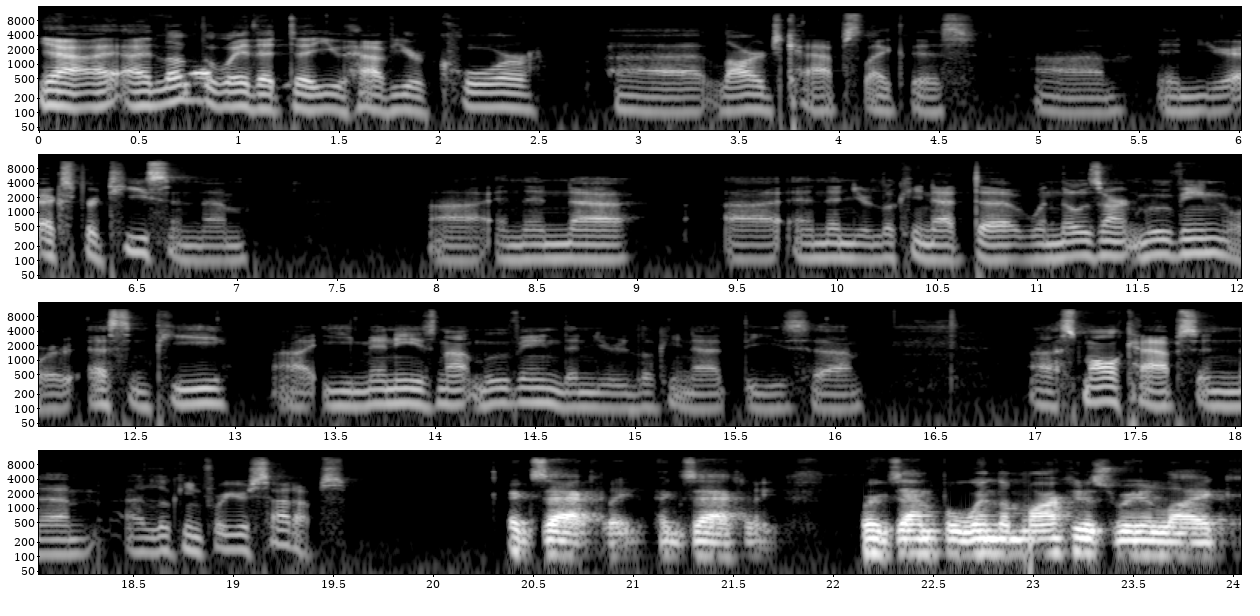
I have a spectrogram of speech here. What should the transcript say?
Yeah, I, I love the way that uh, you have your core uh, large caps like this um, and your expertise in them. Uh, and then uh, uh, and then you're looking at uh, when those aren't moving or S&P E-mini is not moving, then you're looking at these small caps and um, looking for your setups. Exactly, exactly. For example, when the market is really like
